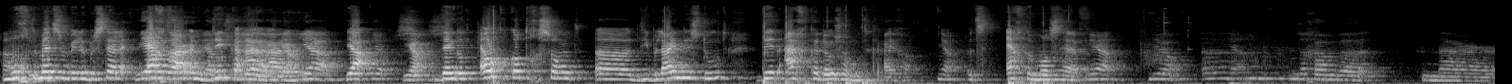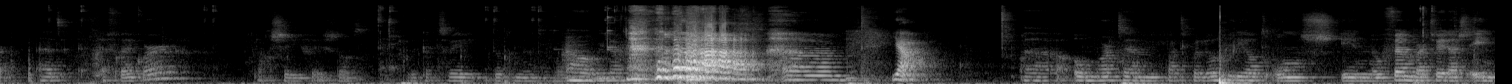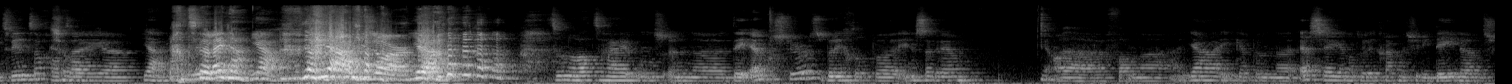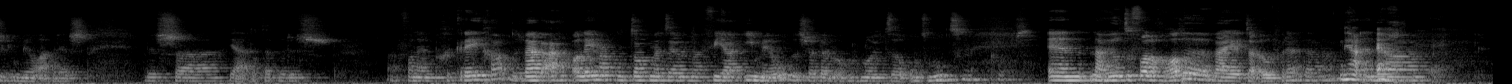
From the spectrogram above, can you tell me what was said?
Mochten doen. mensen hem willen bestellen, Ja, echt waar dan- een ja, dikke aanrader. ja. Ja. Ja. Ja, precies. Ja. Ik denk dat elke catechizant eh die belijdenis doet, dit eigenlijk cadeau zou moeten krijgen. Ja. Het is echt een must-have. Ja. Ja. Ehm, Dan gaan we naar het, even kijken hoor. Vraag 7 is dat. Ik heb twee documenten voor. Oh, ja. Ehm, ja. Eh oom Martin die had ons in november 2021 had Zo. hij eh, ja, Gaat? Ja. ja, Ja, ja. Bizar. Ja. toen had hij ons een eh, DM gestuurd, bericht op Instagram. Ja. Van ja, ik heb een essay en dat wil ik graag met jullie delen. Dat is jullie mailadres. Dus ja, dat hebben we dus van hem gekregen. Dus we hebben eigenlijk alleen maar contact met hem eh, via e-mail. Dus we hebben hem ook nog nooit eh, ontmoet. Nee, klopt. En nou, heel toevallig hadden wij het daarover, hè, Dana? Ja, en, echt. eh,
